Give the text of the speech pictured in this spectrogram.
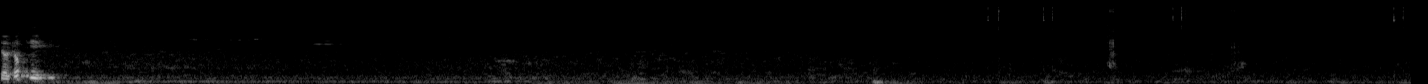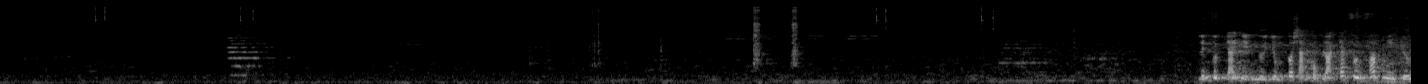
The Rocket, Lĩnh vực có sẵn một loạt các phương pháp nghiên cứu,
